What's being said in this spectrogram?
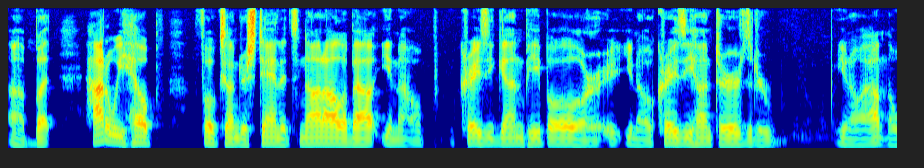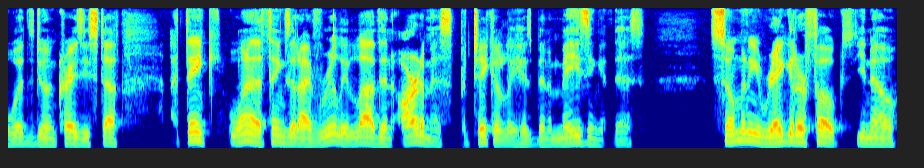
uh, but how do we help folks understand it's not all about you know crazy gun people or you know crazy hunters that are you know out in the woods doing crazy stuff? I think one of the things that i've really loved and artemis particularly has been amazing at this so many regular folks you know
